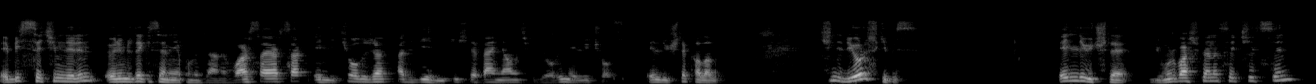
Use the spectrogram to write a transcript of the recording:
E, biz seçimlerin önümüzdeki sene yapılacağını varsayarsak 52 olacak. Hadi diyelim ki işte ben yanlış biliyor olayım 53 olsun. 53'te kalalım. Şimdi diyoruz ki biz 53'te Cumhurbaşkanı seçilsin.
